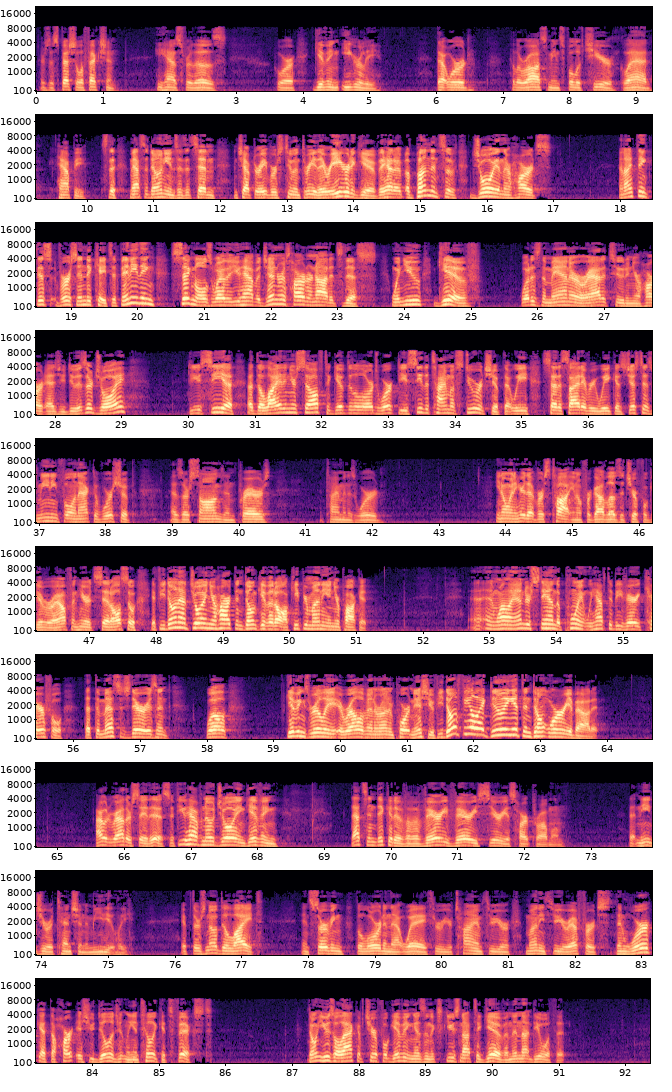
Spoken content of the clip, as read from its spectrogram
There's a special affection he has for those who are giving eagerly. That word, hilaros, means full of cheer, glad, happy. It's the Macedonians, as it said in, in chapter 8, verse 2 and 3. They were eager to give, they had an abundance of joy in their hearts. And I think this verse indicates if anything signals whether you have a generous heart or not, it's this. When you give, what is the manner or attitude in your heart as you do? Is there joy? Do you see a, a, delight in yourself to give to the Lord's work? Do you see the time of stewardship that we set aside every week as just as meaningful an act of worship as our songs and prayers, time in His Word? You know, when I hear that verse taught, you know, for God loves a cheerful giver, I often hear it said also, if you don't have joy in your heart, then don't give at all. Keep your money in your pocket. And, and while I understand the point, we have to be very careful that the message there isn't, well, Giving's really irrelevant or unimportant issue. If you don't feel like doing it, then don't worry about it. I would rather say this if you have no joy in giving, that's indicative of a very, very serious heart problem that needs your attention immediately. If there's no delight in serving the Lord in that way through your time, through your money, through your efforts, then work at the heart issue diligently until it gets fixed. Don't use a lack of cheerful giving as an excuse not to give and then not deal with it.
